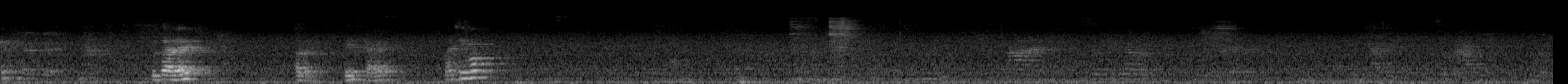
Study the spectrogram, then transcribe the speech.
That's. Was that it? Okay, thanks guys. My table? Um, so we have, we have it surrounded, so like,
